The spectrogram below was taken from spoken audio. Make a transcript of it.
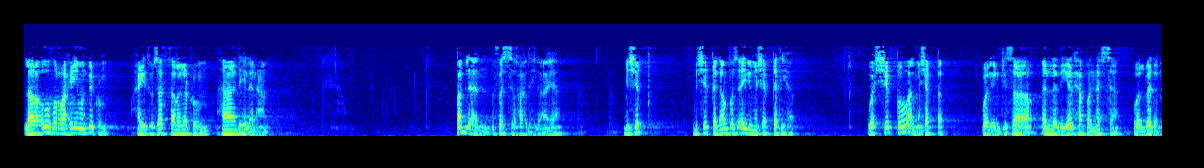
لرؤوف رحيم بكم حيث سخر لكم هذه الأنعام. قبل أن أفسر هذه الآية بشق بشق الأنفس أي بمشقتها. والشق المشقة والانكسار الذي يلحق النفس والبدن.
